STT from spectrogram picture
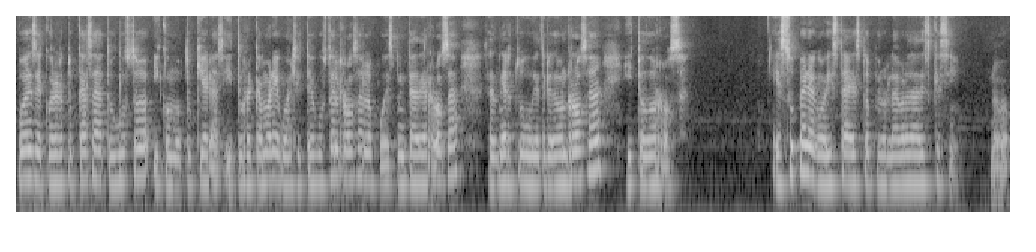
Puedes decorar tu casa a tu gusto y como tú quieras y tu recámara igual. Si te gusta el rosa, lo puedes pintar de rosa, tener tu edredón rosa y todo rosa. Es súper egoísta esto, pero la verdad es que sí, ¿no?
